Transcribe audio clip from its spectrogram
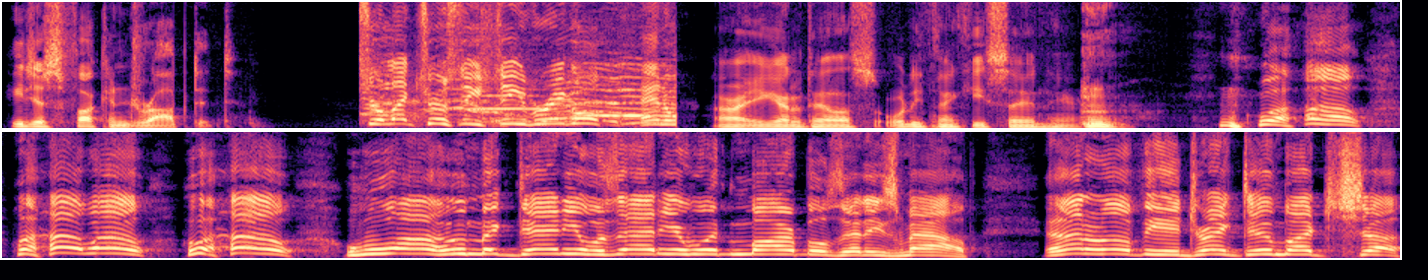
he just fucking dropped it. Mr. Electricity Steve Regal and All right, you got to tell us what do you think he's saying here? Whoa, whoa, whoa, whoa, Wahoo McDaniel was out here with marbles in his mouth. And I don't know if he drank too much, uh,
